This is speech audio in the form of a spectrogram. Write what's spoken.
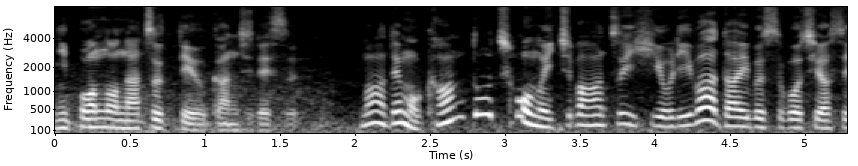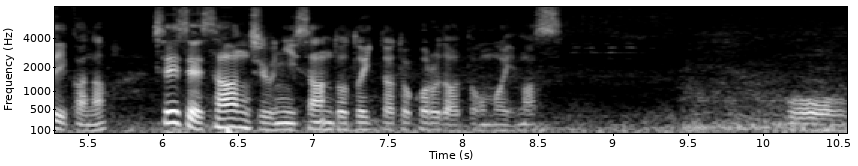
日本の夏っていう感じです。まあでも関東地方の一番暑い日よりはだいぶ過ごしやすいかな。せいぜい32、3度といったところだと思います。おお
